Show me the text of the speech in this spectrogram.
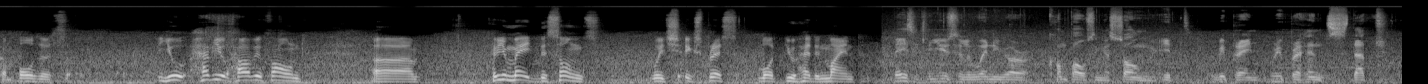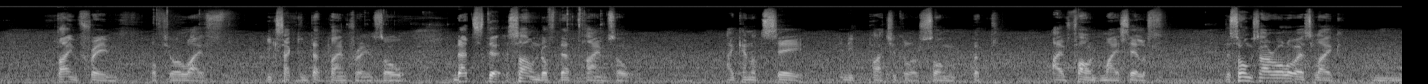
composers, you have you have you found uh, have you made the songs which express what you had in mind? Basically, usually when you're composing a song, it repre- represents that time frame of your life, exactly that time frame. So that's the sound of that time. So I cannot say any particular song, but I found myself. The songs are always like mm,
